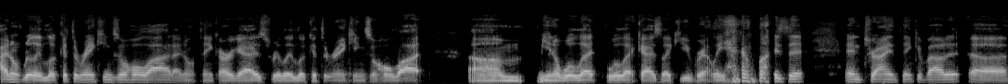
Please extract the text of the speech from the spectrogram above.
I don't really look at the rankings a whole lot. I don't think our guys really look at the rankings a whole lot um, you know, we'll let we'll let guys like you, Brentley, analyze it and try and think about it. Uh,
